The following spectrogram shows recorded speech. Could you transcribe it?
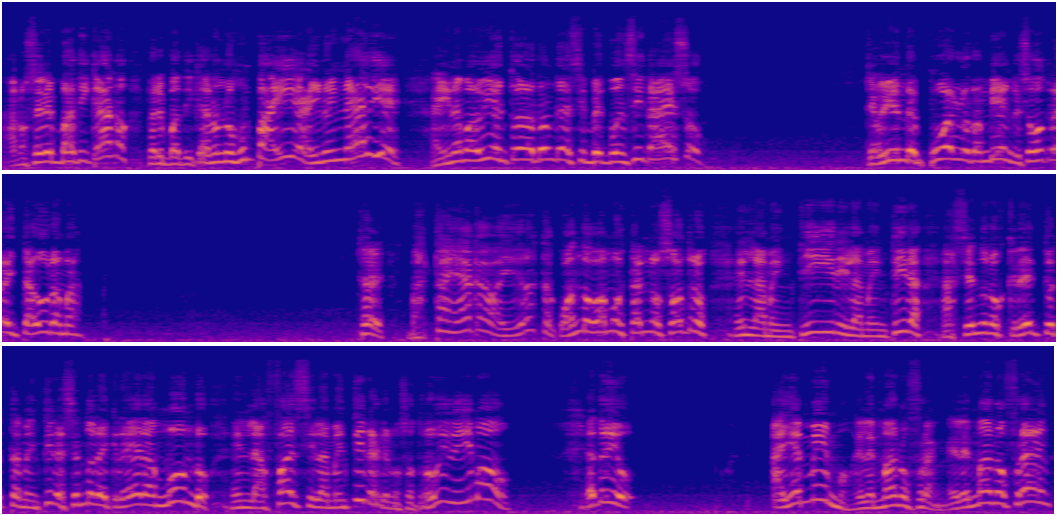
A no ser el Vaticano, pero el Vaticano no es un país, ahí no hay nadie. Ahí nada más viven toda la tonga de sinvergüencita eso. Que viven del pueblo también, eso es otra dictadura más. Basta ya, caballero, ¿hasta cuándo vamos a estar nosotros en la mentira y la mentira, haciéndonos creer toda esta mentira, haciéndole creer al mundo en la falsa y la mentira que nosotros vivimos? Ya te digo, ayer mismo, el hermano Frank, el hermano Frank,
